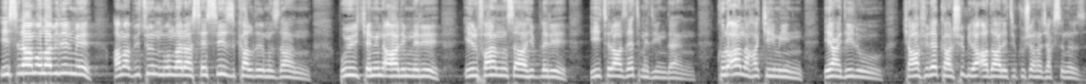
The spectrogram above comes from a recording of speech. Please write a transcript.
İslam olabilir mi? Ama bütün bunlara sessiz kaldığımızdan bu ülkenin alimleri, irfan sahipleri itiraz etmediğinden Kur'an-ı Hakim'in i'dilu kafire karşı bile adaleti kuşanacaksınız.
